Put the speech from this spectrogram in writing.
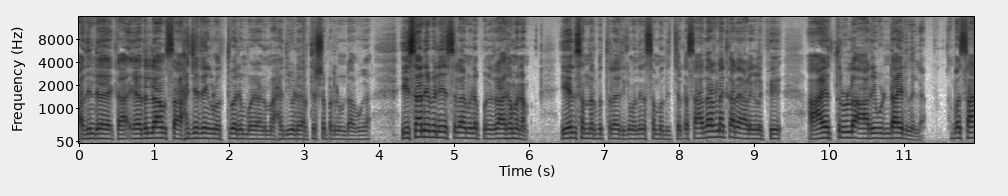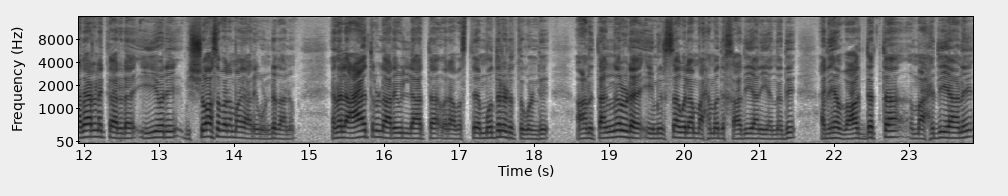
അതിന്റെ ഏതെല്ലാം സാഹചര്യങ്ങൾ ഒത്തുവരുമ്പോഴാണ് മഹദിയുടെ പ്രത്യക്ഷപ്പെടൽ ഉണ്ടാവുക. ഈസാ നബി അലൈഹി ഇസ്ലാമിയുടെ പുനരാഗമനം ഏത് സന്ദർഭത്തിലായിരിക്കും അതിനെ സംബന്ധിച്ചൊക്കെ സാധാരണക്കാരെ ആളുകൾക്ക് ആഴത്തിലുള്ള അറിവുണ്ടായിരുന്നില്ല. അപ്പോൾ സാധാരണക്കാരുടെ ഈ ഒരു വിശ്വാസപരമായ അറിവുണ്ട് താനും. എന്നാൽ ആഴത്തിലുള്ള അറിവില്ലാത്ത ഒരവസ്ഥയെ മുതലെടുത്തുകൊണ്ട് ആണ് തങ്ങളുടെ ഈ മിർസ ഗുലാം അഹമ്മദ് ഖാദിയാനി എന്നത്. അദ്ദേഹം വാഗ്ദത്ത മഹദിയാണ്.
